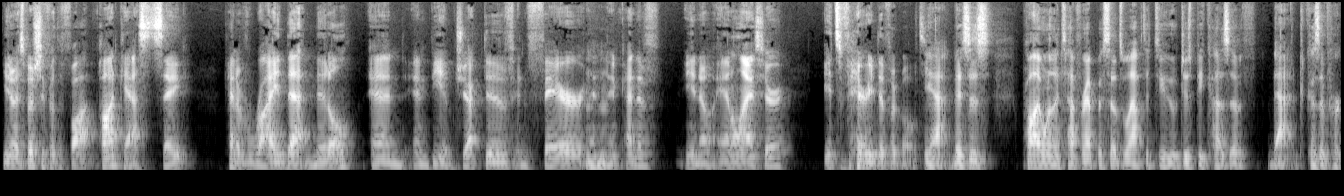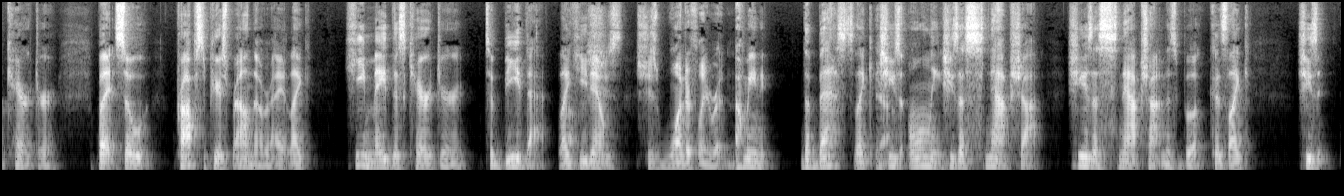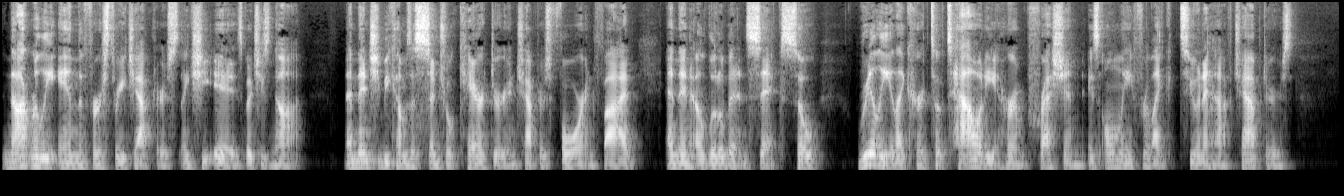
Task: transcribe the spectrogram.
you know, especially for the fo- podcast's sake, kind of ride that middle and and be objective and fair and, Mhm. and kind of you know analyze her, it's very difficult. Yeah, this is probably one of the tougher episodes we'll have to do just because of that, because of her character. But so props to Pierce Brown though, right? Like he made this character to be that. Like he didn't She's she's wonderfully written. I mean, the best. Like Yeah. she's only she's a snapshot. She is a snapshot in this book because like she's not really in the first three chapters. Like she is, but she's not. And then she becomes a central character in chapters four and five, and then a little bit in six. So really, like her totality, her impression is only for like two and a half chapters.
